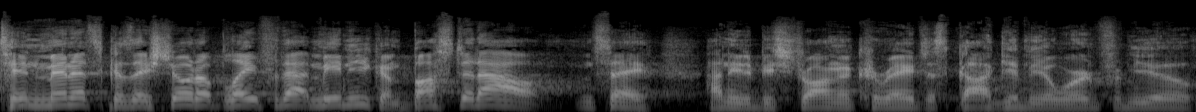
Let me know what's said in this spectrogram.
10 minutes because they showed up late for that meeting, you can bust it out and say, I need to be strong and courageous. God, give me a word from you.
